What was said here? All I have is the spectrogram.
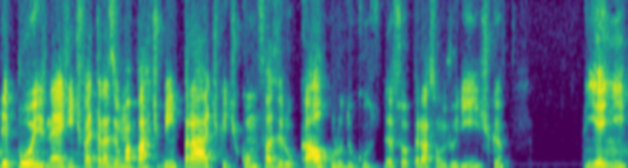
Depois, né, a gente vai trazer uma parte bem prática de como fazer o cálculo do custo da sua operação jurídica. E aí,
